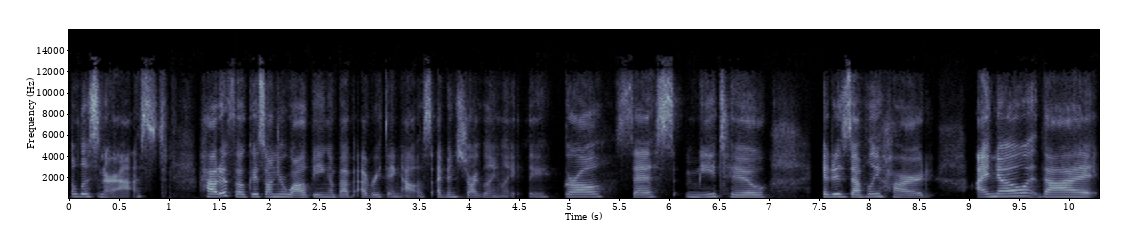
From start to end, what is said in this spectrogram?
A listener asked, How to focus on your well being above everything else? I've been struggling lately. Girl, sis, me too. It is definitely hard. I know mm-hmm. that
